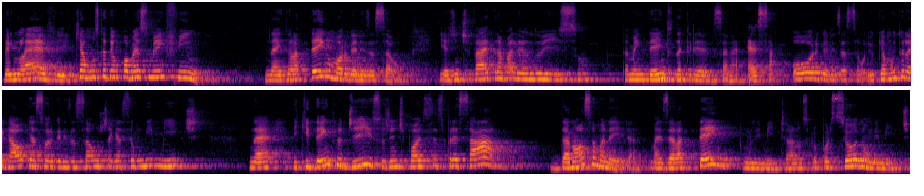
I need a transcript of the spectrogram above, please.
bem leve, que a música tem um começo, meio e fim, né? Então ela tem uma organização. E a gente vai trabalhando isso também dentro da criança, né? Essa organização. E o que é muito legal é que essa organização chega a ser um limite, né? E que dentro disso a gente pode se expressar da nossa maneira, mas ela tem um limite, ela nos proporciona um limite.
